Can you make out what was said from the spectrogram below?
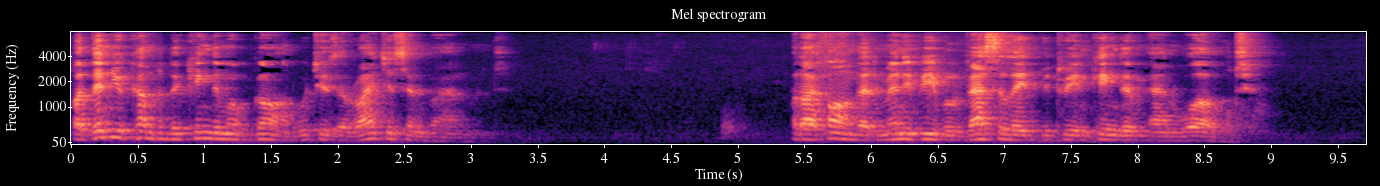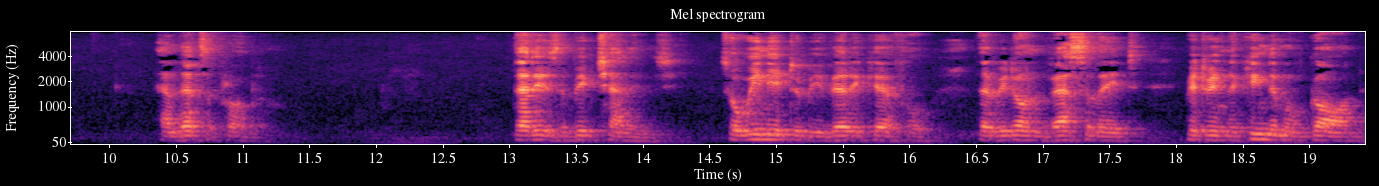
But then you come to the kingdom of God, which is a righteous environment. But I found that many people vacillate between kingdom and world. And that's a problem. That is a big challenge. So we need to be very careful that we don't vacillate between the kingdom of God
